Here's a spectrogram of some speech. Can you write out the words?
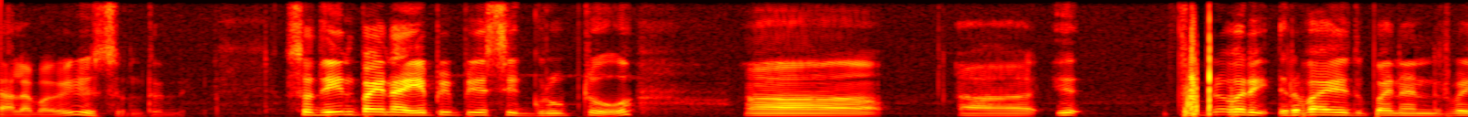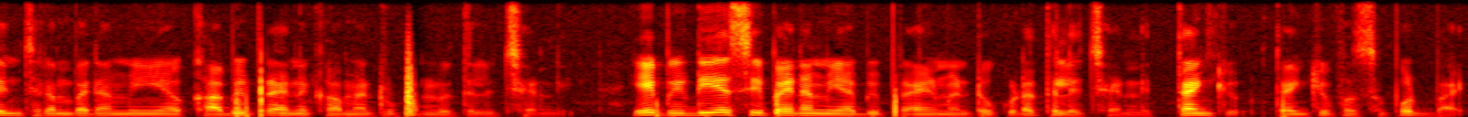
చాలా బాగా యూస్ ఉంటుంది. సో దీనిపైన ఏపీపీఎస్సీ గ్రూప్ టూ ఫిబ్రవరి ఇరవై ఐదు పైన నిర్వహించడం పైన మీ యొక్క అభిప్రాయాన్ని కామెంట్ రూపంలో తెలియచేయండి. ఏపీ డిఎస్సి పైన మీ అభిప్రాయం అంటూ కూడా తెలియచేయండి. Thank you thank you for support bye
